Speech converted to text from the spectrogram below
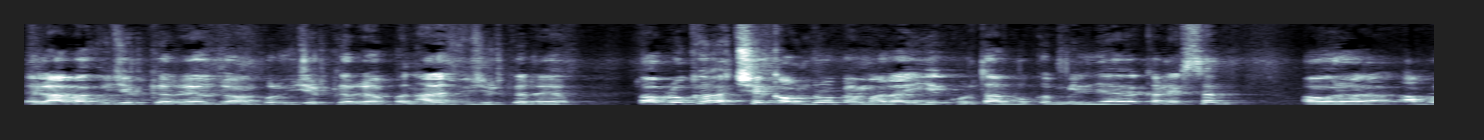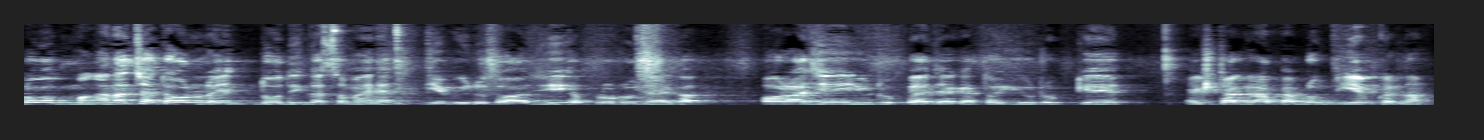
इलाहाबाद विज़िट कर रहे हो, जौनपुर विज़िट कर रहे हो, बनारस विज़िट कर रहे हो तो आप लोग को अच्छे काउंटरों पे हमारा ये कुर्ता आप लोग को मिल जाएगा कलेक्शन। और आप लोग अब मंगाना चाहते हो ऑनलाइन, दो दिन का समय है, ये वीडियो तो आज ही अपलोड हो जाएगा। और आज ही यूट्यूब पे आ जाएगा तो यूट्यूब के इंस्टाग्राम पे आप लोग डीएम करना।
